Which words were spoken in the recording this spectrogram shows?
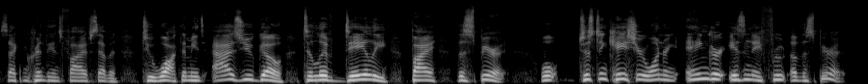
Second Corinthians 5 7, to walk. That means as you go, to live daily by the Spirit. Well, just in case you're wondering, anger isn't a fruit of the Spirit,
